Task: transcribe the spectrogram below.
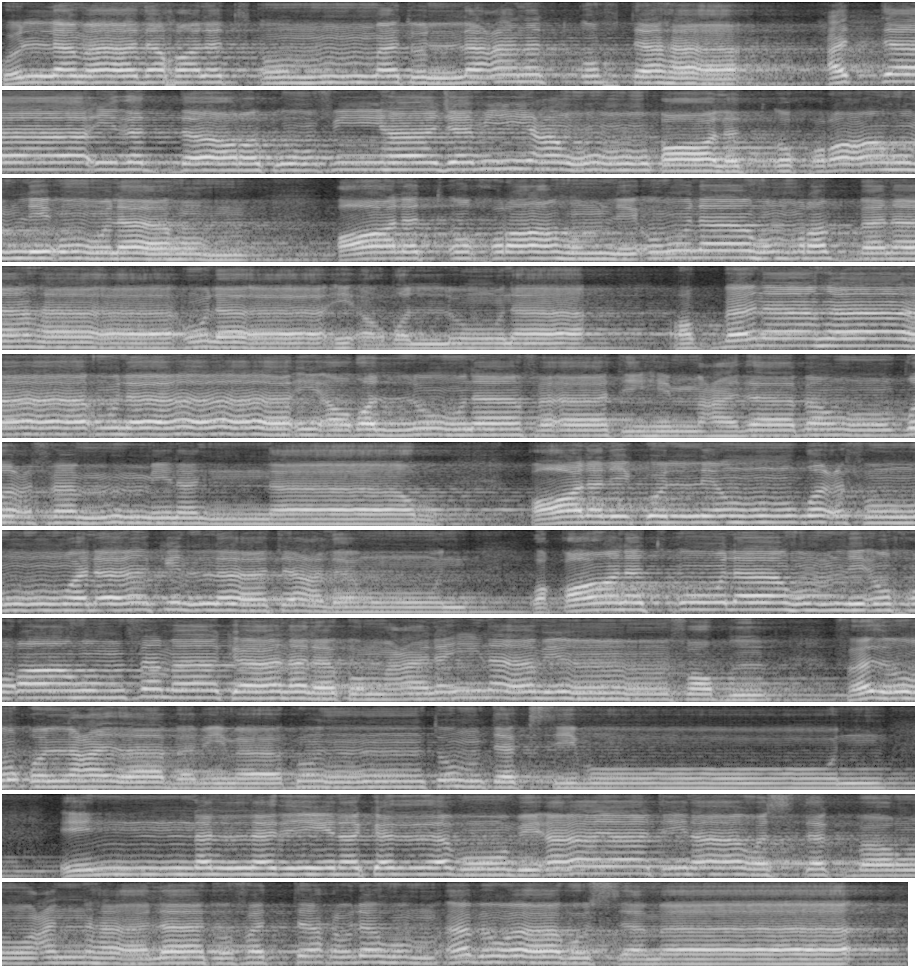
كلما دخلت أمة لعنت أختها حتى إذا اداركوا فيها جميعا قالت أخراهم لأولاهم قالت أخراهم لأولاهم ربنا هؤلاء أضلونا ربنا هؤلاء أضلونا فآتهم عذابا ضعفا من النار. قال لكل ضعف ولكن لا تعلمون وقالت أولاهم لأخراهم فما كان لكم علينا من فضل فذوقوا العذاب بما كنتم تكسبون إن الذين كذبوا بآياتنا واستكبروا عنها لا تفتح لهم أبواب السماء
